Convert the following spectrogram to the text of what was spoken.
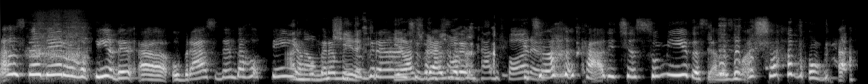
Elas perderam a roupinha, de, a, o braço dentro da roupinha. Ah, não, a roupa mentira. era muito grande. E elas o braço tinham era, arrancado fora. Tinha arrancado e tinha sumido. Assim, elas não achavam o braço.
